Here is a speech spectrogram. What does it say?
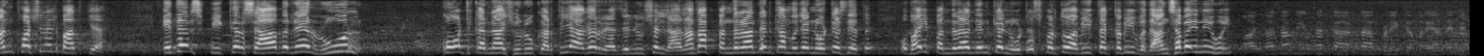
अनफॉर्चुनेट बात क्या है इधर स्पीकर साहब ने रूल कोट करना शुरू कर दिया अगर रेजोल्यूशन लाना था पंद्रह दिन का मुझे नोटिस देते ओ भाई पंद्रह दिन के नोटिस पर तो अभी तक कभी विधानसभा ही नहीं हुई ਬਾਜਵਾ ਸਾਹਿਬ ਇਹ ਸਰਕਾਰ ਤਾਂ ਆਪਣੇ ਕਮਰਿਆਂ ਦੇ ਵਿੱਚ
